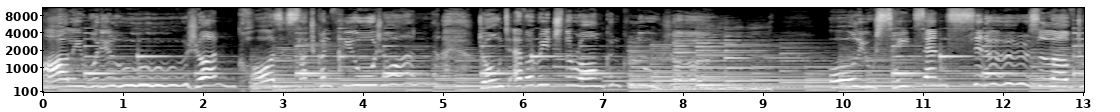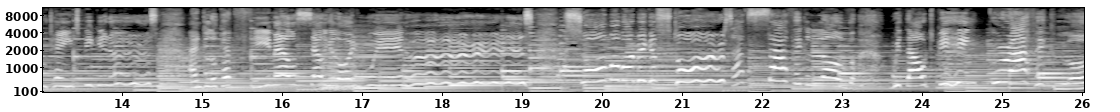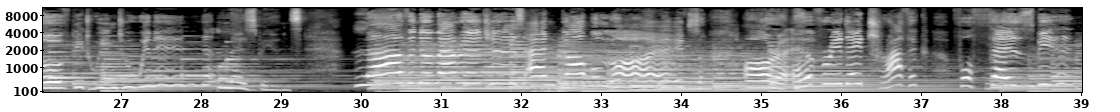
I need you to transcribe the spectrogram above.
Hollywood illusion causes such confusion. Don't ever reach the wrong conclusion. All you saints and sinners love to taint beginners and look at female celluloid winners. Some of our biggest stars have sapphic love without being graphic love between two women, lesbians. Lavender marriages and double lives are everyday traffic for thespians.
